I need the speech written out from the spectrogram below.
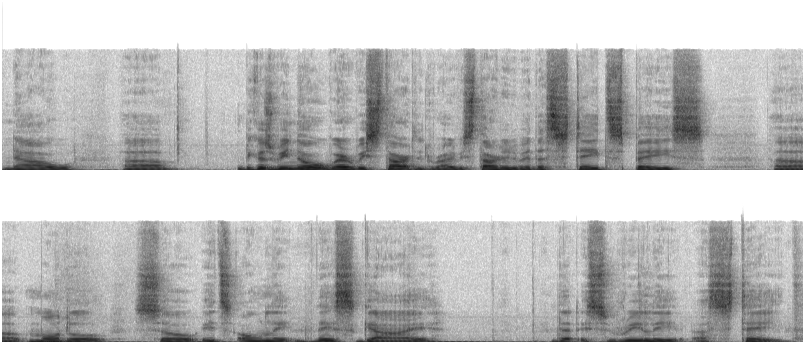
Now uh, because we know where we started right? We started with a state space uh, model. So it's only this guy that is really a state.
